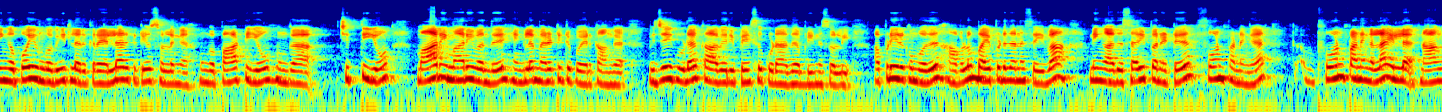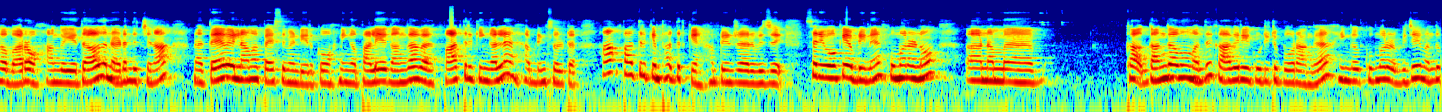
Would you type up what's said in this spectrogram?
நீங்கள் போய் உங்கள் வீட்டில் இருக்கிற எல்லாருக்கிட்டையும் சொல்லுங்கள் உங்கள் பாட்டியும் உங்கள் சித்தியும் மாறி மாறி வந்து எங்களை மிரட்டிட்டு போயிருக்காங்க. விஜய் கூட காவேரி பேசக்கூடாது அப்படின்னு சொல்லி. அப்படி இருக்கும்போது அவளும் பயப்பட தானே செய்வா? நீங்கள் அதை சரி பண்ணிவிட்டு ஃபோன் பண்ணுங்கள் ஃபோன் பண்ணுங்கள்லாம் இல்லை நாங்கள் வரோம். அங்கே ஏதாவது நடந்துச்சுன்னா நான் தேவையில்லாமல் பேச வேண்டியிருக்கோம். நீங்கள் பழைய கங்காவை பார்த்துருக்கீங்கல்ல? அப்படின்னு சொல்லிட்டு ஆ பார்த்துருக்கேன் பார்த்துருக்கேன் அப்படின்றாரு விஜய். சரி ஓகே அப்படின்னு குமரனும் நம்ம கா கங்காவும் வந்து காவேரியை கூட்டிகிட்டு போகிறாங்க இங்கே குமர விஜய் வந்து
